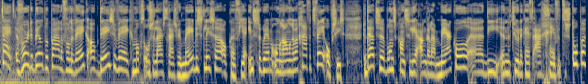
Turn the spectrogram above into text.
Tijd voor de beeldbepaler van de week. Ook deze week mochten onze luisteraars weer meebeslissen. Ook eh, via Instagram onder andere. We gaven twee opties. De Duitse bondskanselier Angela Merkel, uh, die natuurlijk heeft aangegeven te stoppen.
